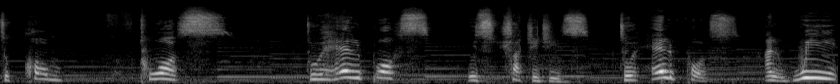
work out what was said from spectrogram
to come to us, to help us with strategies, to help us. And we,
